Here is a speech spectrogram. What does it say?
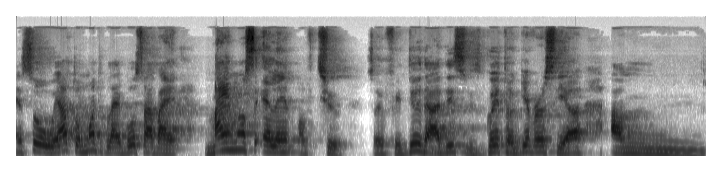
And so we have to multiply both sides by minus ln of 2. So if we do that, this is going to give us here um,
